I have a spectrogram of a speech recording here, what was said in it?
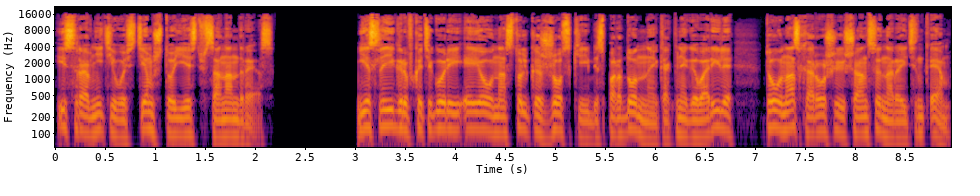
и сравнить его с тем, что есть в Сан-Андреас. Если игры в категории AO настолько жесткие и беспардонные, как мне говорили, то у нас хорошие шансы на рейтинг М,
